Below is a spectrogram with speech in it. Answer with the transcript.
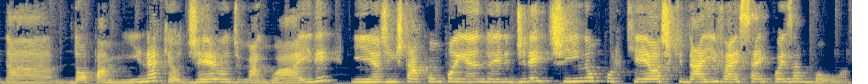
da dopamina, que é o Gerald Maguire, e a gente está acompanhando ele direitinho, porque eu acho que daí vai sair coisa boa.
